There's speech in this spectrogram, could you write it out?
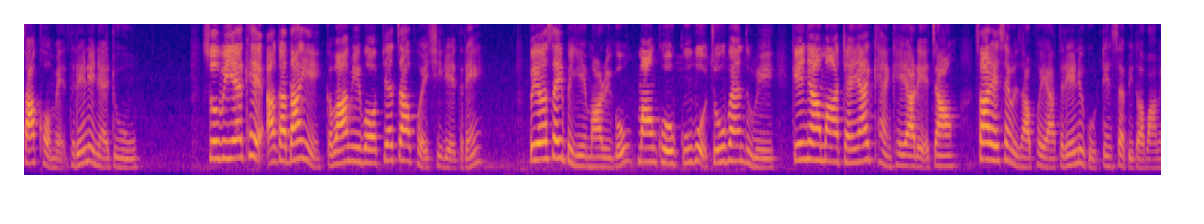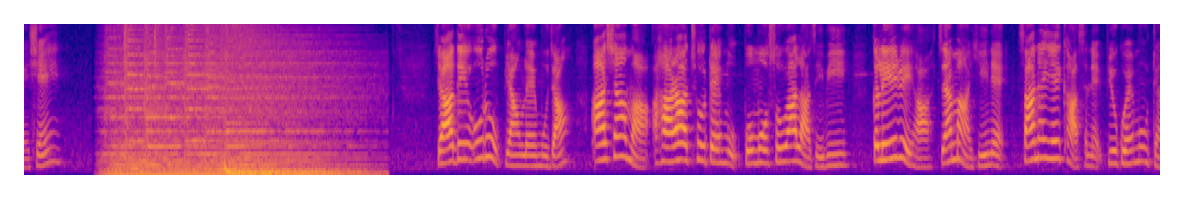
စားခေါ်မဲ့သတင်းတွေနဲ့အတူဆိုဗီယက်ခေတ်အာကာသယာဉ်ကမ္ဘာမြေပေါ်ပြတ်ကျဖွယ်ရှိတဲ့သတင်း။ပယောစိတ်ဘရင်မာတွေကိုမှောင်ခိုကူးဖို့ကြိုးပမ်းသူတွေကင်ညာမှာဒဏ်ရိုက်ခံခဲ့ရတဲ့အကြောင်းစားတဲ့စိတ်ဝင်စားဖွယ်ရာသတင်းတွေကိုတင်ဆက်ပေးသွားပါမယ်ရှင်။ရာသီဥတုပြောင်းလဲမှုကြောင့် အာရှမှာအာဟာရချို့တဲ့မှုပုံမဆိုးရွားလာစေပြီးကလေးတွေဟာကျန်းမာရေးနဲ့စားနပ်ရိက္ခာစနစ်ပြိုကွဲမှုတံ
